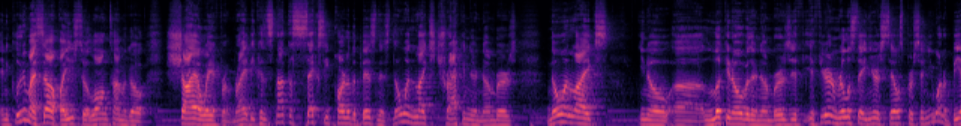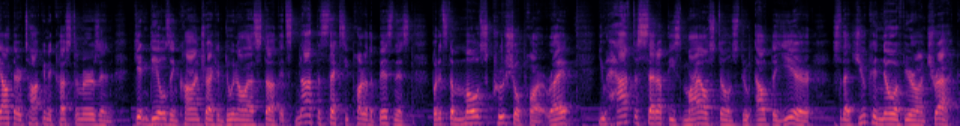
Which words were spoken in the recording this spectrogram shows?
and including myself, I used to a long time ago, shy away from, right? Because it's not the sexy part of the business. No one likes tracking their numbers. No one likes you know, uh, looking over their numbers. If, if you're in real estate and you're a salesperson, you want to be out there talking to customers and getting deals in contract and doing all that stuff. It's not the sexy part of the business, but it's the most crucial part, right? You have to set up these milestones throughout the year so that you can know if you're on track.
